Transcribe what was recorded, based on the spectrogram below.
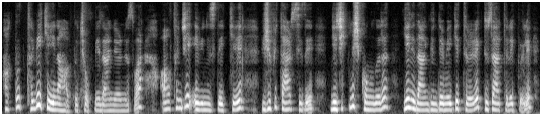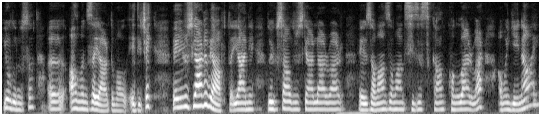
Haklı tabii ki yine haklı çok nedenleriniz var. Altıncı evinizdeki Jüpiter size gecikmiş konuları yeniden gündeme getirerek, düzelterek böyle yolunuzu e, almanıza yardım edecek. E, rüzgarlı bir hafta yani duygusal rüzgarlar var, e, zaman zaman sizi sıkan konular var ama yeni ay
